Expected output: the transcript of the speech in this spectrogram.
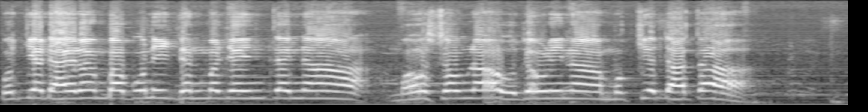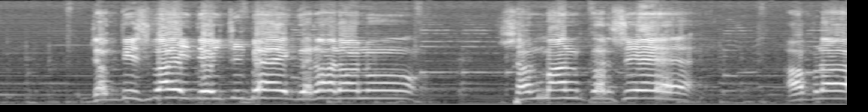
પૂજ્ય ડાયરામ બાપુની જન્મ જયંતિના મહોત્સવના ઉજવણીના મુખ્ય દાતા જગદીશભાઈ જયજીભાઈ ગરાડાનું સન્માન કરશે આપણા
